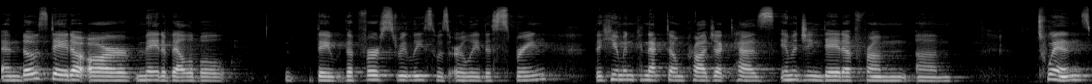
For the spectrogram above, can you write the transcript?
And those data are made available, they, the first release was early this spring. The Human Connectome Project has imaging data from um, twins,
